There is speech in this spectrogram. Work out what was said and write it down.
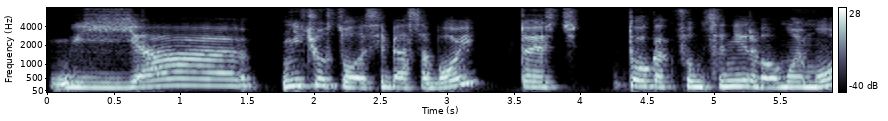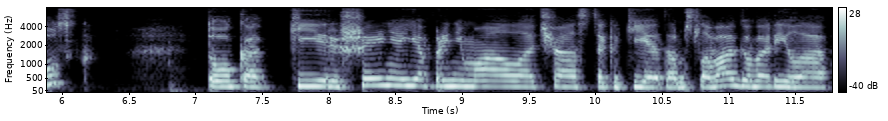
я не чувствовала себя собой. То есть то, как функционировал мой мозг, то, какие решения я принимала часто, какие я там слова говорила,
